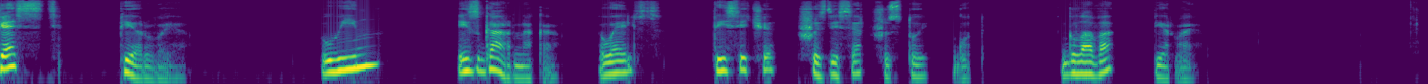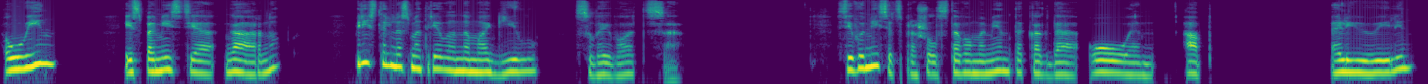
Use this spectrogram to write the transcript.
Часть первая. Уин из Гарнака, Уэльс, 1066 год. Глава первая. Уин из поместья Гарнок пристально смотрела на могилу своего отца. Всего месяц прошел с того момента, когда Оуэн Ап Льюилин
